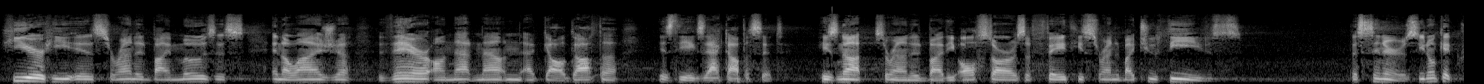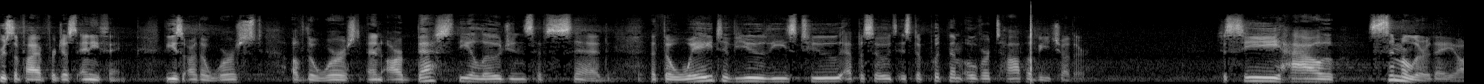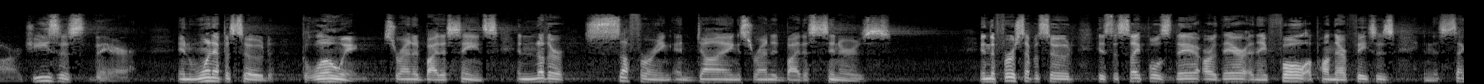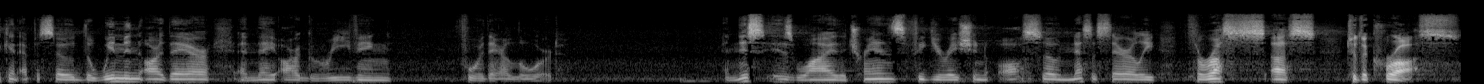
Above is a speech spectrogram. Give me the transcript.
Here he is surrounded by Moses and Elijah. There on that mountain at Golgotha is the exact opposite. He's not surrounded by the all stars of faith, he's surrounded by two thieves, the sinners. You don't get crucified for just anything. These are the worst of the worst. And our best theologians have said that the way to view these two episodes is to put them over top of each other. To see how similar they are. Jesus there, in one episode, glowing, surrounded by the saints, in another, suffering and dying, surrounded by the sinners. In the first episode, his disciples there are there and they fall upon their faces. In the second episode, the women are there and they are grieving for their Lord. And this is why the transfiguration also necessarily thrusts us to the cross,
